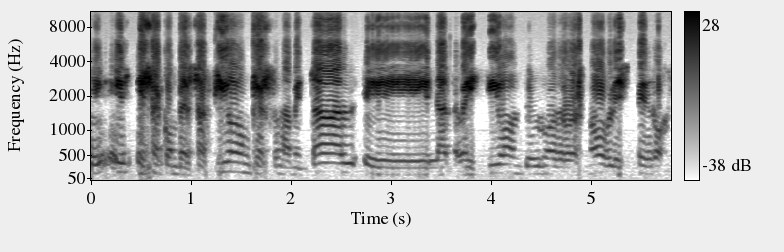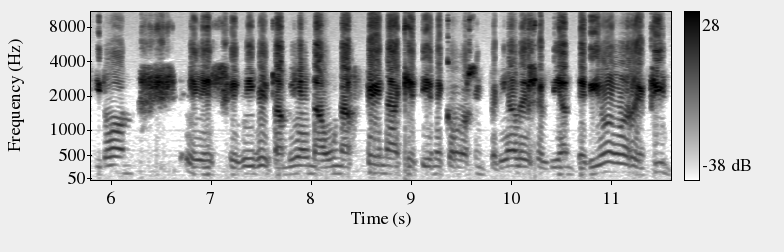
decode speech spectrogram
eh, esa conversación que es fundamental, eh, la traición de uno de los nobles, Pedro Girón, eh, se debe también a una cena que tiene con los imperiales el día anterior, en fin,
